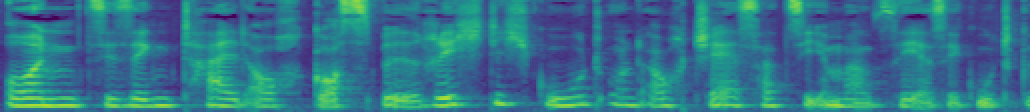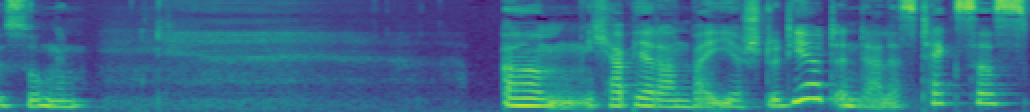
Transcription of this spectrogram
Und sie singt halt auch Gospel richtig gut und auch Jazz hat sie immer sehr, sehr gut gesungen. Ähm, ich habe ja dann bei ihr studiert in Dallas, Texas.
